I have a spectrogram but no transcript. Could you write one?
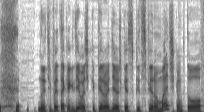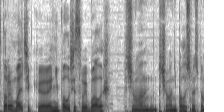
Ну, типа, и так как девочка, первая девочка спит с первым мальчиком, то второй мальчик э, не получит свои баллы. Почему он, почему он не получит? Смысле,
